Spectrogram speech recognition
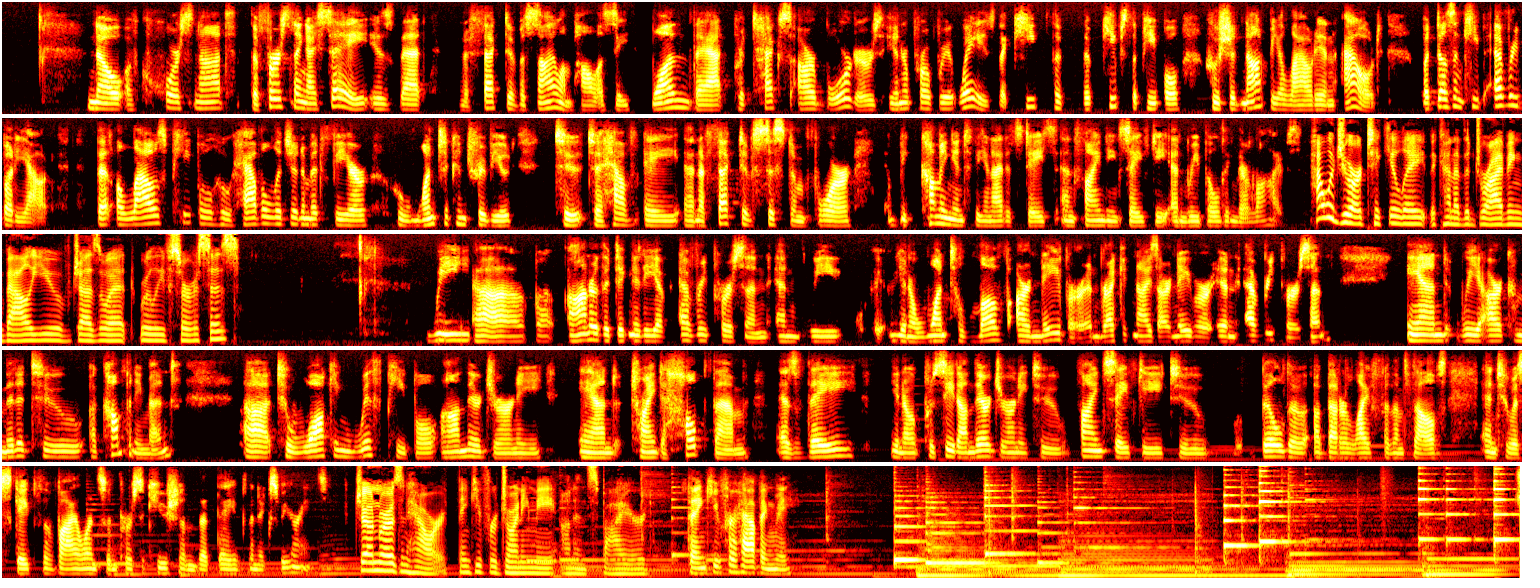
No, of course not. The first thing I say is that an effective asylum policy, one that protects our borders in appropriate ways, that keep the that keeps the people who should not be allowed in out, but doesn't keep everybody out that allows people who have a legitimate fear, who want to contribute, to, to have a, an effective system for be coming into the United States and finding safety and rebuilding their lives. How would you articulate the kind of the driving value of Jesuit relief services? We uh, honor the dignity of every person, and we, you know, want to love our neighbor and recognize our neighbor in every person and we are committed to accompaniment, uh, to walking with people on their journey and trying to help them as they, you know, proceed on their journey to find safety, to build a, a better life for themselves, and to escape the violence and persecution that they've been experiencing. Joan Rosenhauer, thank you for joining me on Inspired. Thank you for having me.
